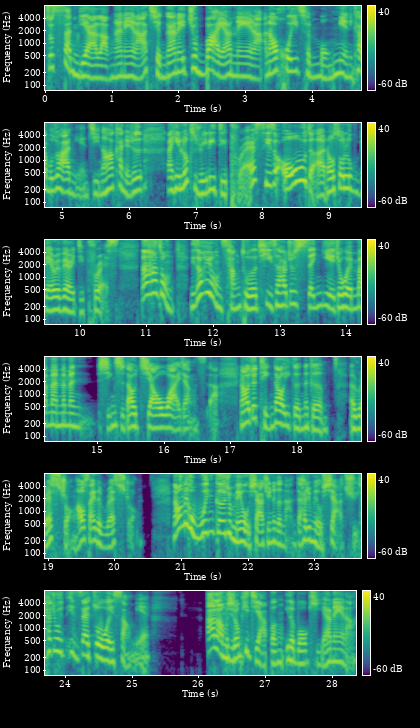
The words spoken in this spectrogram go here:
就散牙狼啊那啦，请干那就败啊那啦，然后灰尘蒙面，你看不出他的年纪，然后他看起来就是，like he looks really depressed. He's old, and also look very very depressed. 那他这种，你知道他用长途的汽车，他就是深夜就会慢慢慢慢行驶到郊外这样子啊，然后就停到一个那个 a restaurant outside the restaurant，然后那个温哥就没有下去，那个男的他就没有下去，他就一直在座位上面。啊，人不是拢去食饭，伊都无去安尼啦。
